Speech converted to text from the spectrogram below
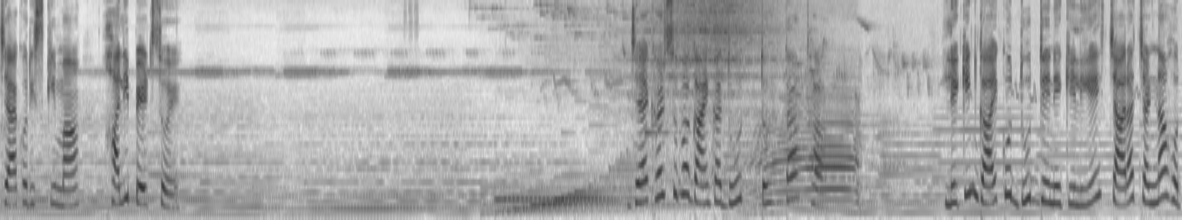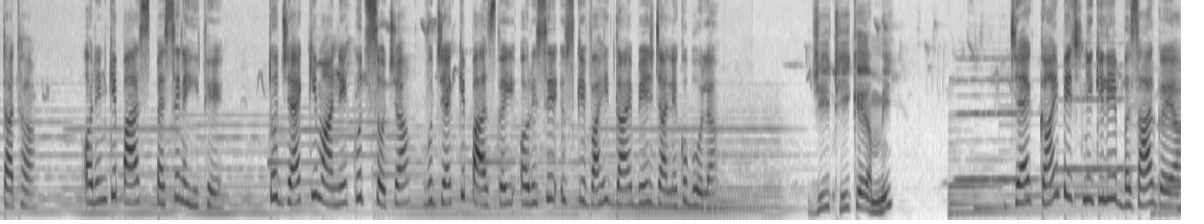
جیک اور اس کی ماں خالی پیٹ سوئے۔ جیک ہر صبح گائے کا دودھ دوہتا تھا۔ لیکن گائے کو دودھ دینے کے لیے چارہ چڑھنا ہوتا تھا اور ان کے پاس پیسے نہیں تھے۔ تو جیک کی ماں نے کچھ سوچا وہ جیک کے پاس گئی اور اسے اس کے واحد گائے بیچ ڈالنے کو بولا۔ جی ٹھیک ہے امی۔ جیک گائے بیچنے کے لیے بازار گیا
